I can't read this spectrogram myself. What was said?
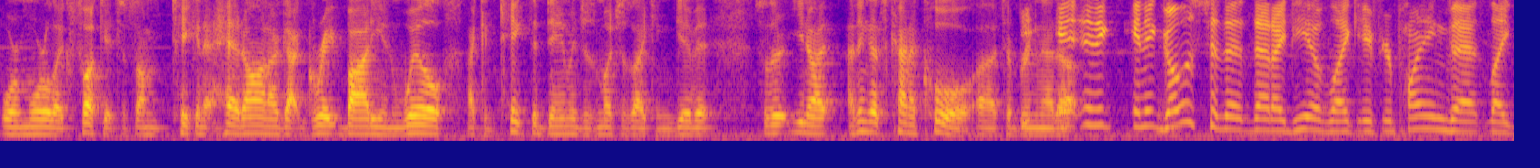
or more like fuck it, just I'm taking it head on. I got great body and will. I can take the damage as much as I can give it. So there, you know, I, I think that's kind of cool uh, to bring that up. And, and, it, and it goes to that idea of like if you're playing that like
